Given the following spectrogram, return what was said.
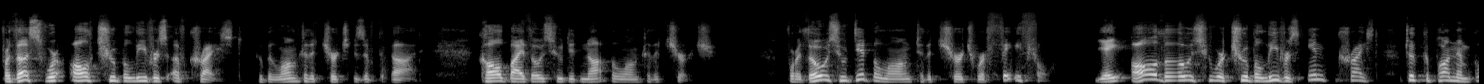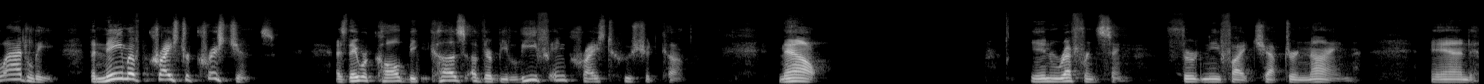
For thus were all true believers of Christ, who belong to the churches of God, called by those who did not belong to the church. For those who did belong to the church were faithful. Yea, all those who were true believers in Christ took upon them gladly the name of Christ or Christians, as they were called because of their belief in Christ who should come. Now, in referencing 3rd Nephi chapter 9 and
